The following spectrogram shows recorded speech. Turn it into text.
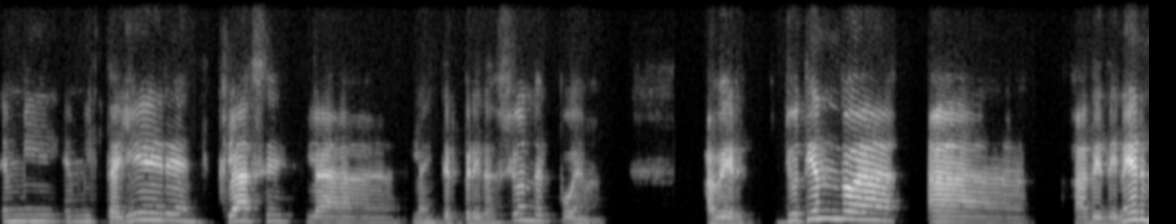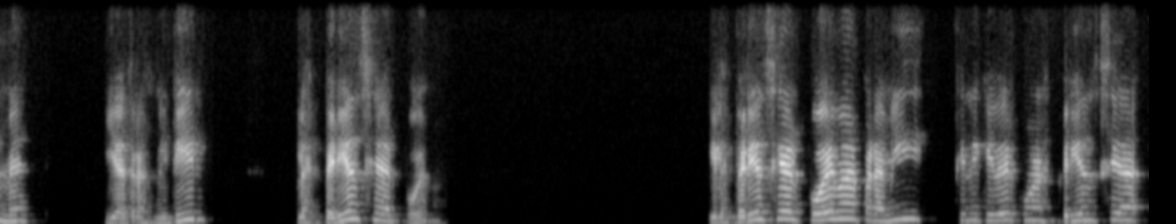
en, mis talleres, en mis clases, la, interpretación del poema? A ver, yo tiendo a, a detenerme y a transmitir la experiencia del poema. Y la experiencia del poema para mí tiene que ver con una experiencia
